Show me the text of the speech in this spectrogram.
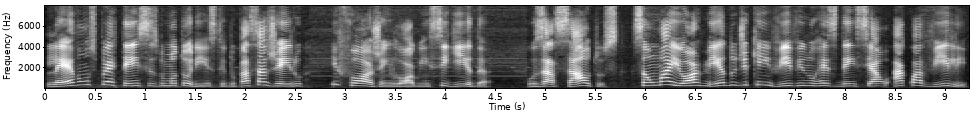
levam os pertences do motorista e do passageiro e fogem logo em seguida. Os assaltos são o maior medo de quem vive no residencial Aquaville,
